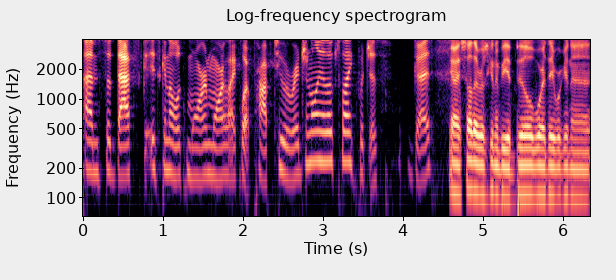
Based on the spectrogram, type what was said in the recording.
um, so that's it's going to look more and more like what Prop Two originally looked like, which is good. Yeah, I saw there was going to be a bill where they were going to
